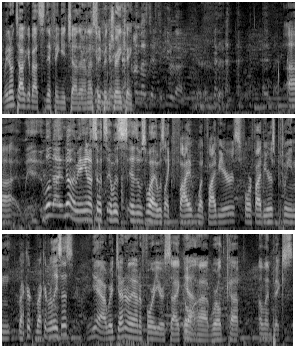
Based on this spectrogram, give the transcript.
we don't talk about sniffing each other unless we've been drinking. unless there's tequila well, no, I mean, you know, so it's it was it was what it was like five what five years, four or five years between record record releases. Yeah, we're generally on a four-year cycle: Yeah. uh, World Cup, Olympics,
